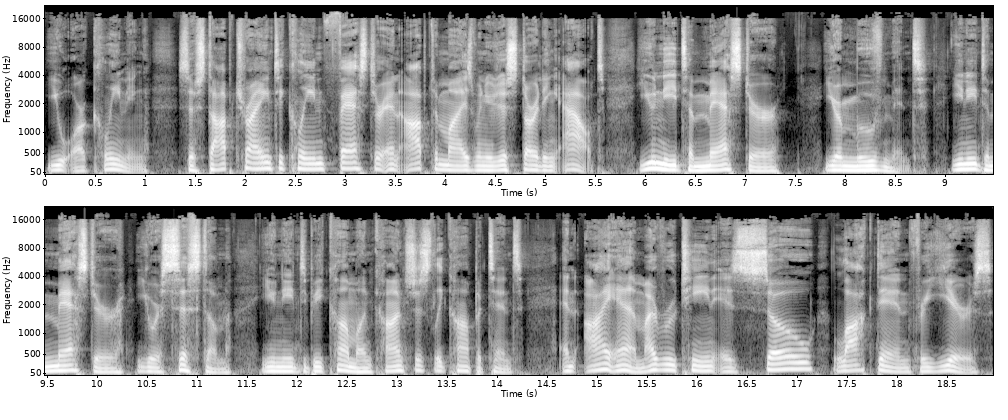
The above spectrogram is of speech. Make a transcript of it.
you are cleaning. So stop trying to clean faster and optimize when you're just starting out. You need to master your movement. You need to master your system. You need to become unconsciously competent. And I am. My routine is so locked in for years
